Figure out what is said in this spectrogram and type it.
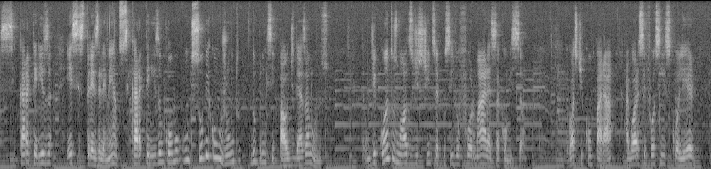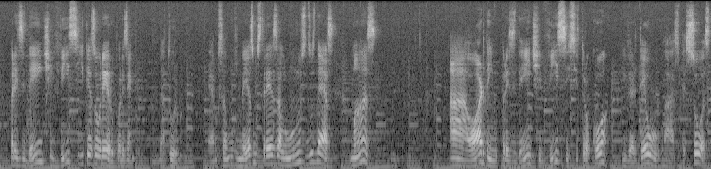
se caracteriza esses três elementos se caracterizam como um subconjunto do principal de 10 alunos. Então, de quantos modos distintos é possível formar essa comissão? Eu gosto de comparar, agora se fossem escolher presidente, vice e tesoureiro, por exemplo, da turma. É, são os mesmos três alunos dos 10, mas a ordem, o presidente, vice se trocou, inverteu as pessoas,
